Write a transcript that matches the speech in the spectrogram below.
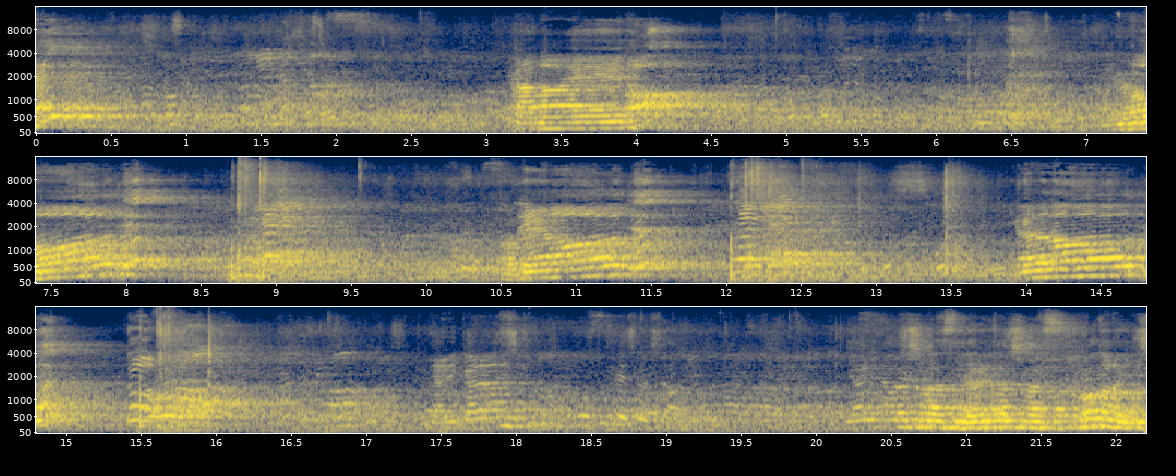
イ構えのよーでお手を。体の左から失礼しましたやり直しますやり直します元の位置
